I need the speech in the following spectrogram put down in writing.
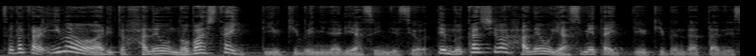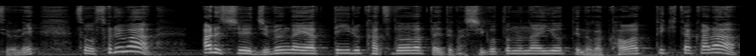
そう、だから今は割と羽を伸ばしたいっていう気分になりやすいんですよ。で、昔は羽を休めたいっていう気分だったんですよね。そう、それは、ある種自分がやっている活動だったりとか仕事の内容っていうのが変わってきたから、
